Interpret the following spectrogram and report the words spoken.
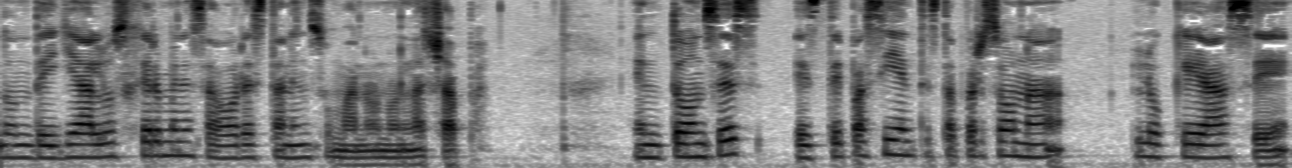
donde ya los gérmenes ahora están en su mano, no en la chapa. Entonces, este paciente, esta persona, lo que hace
